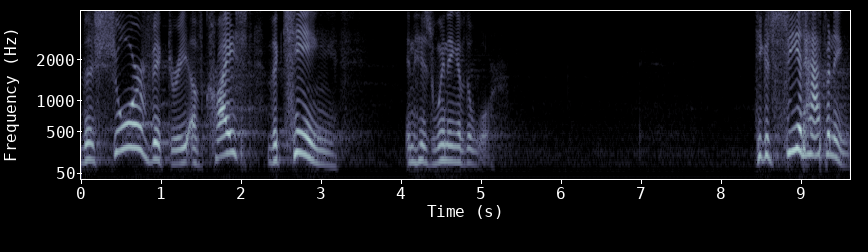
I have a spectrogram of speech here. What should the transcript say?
the sure victory of Christ the King in his winning of the war. He could see it happening.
